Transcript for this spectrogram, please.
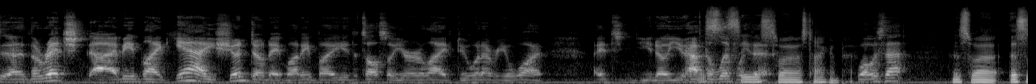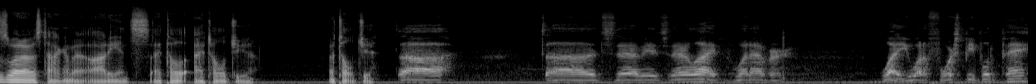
Uh, the rich, I mean, like, yeah, you should donate money, but it's also your life. Do whatever you want. It's, you know, you have to live see, with this is what I was talking about. What was that? This is what this is what I was talking about, audience. I told I told you, I told you. Uh, uh, it's their, I mean, it's their life. Whatever. What, you want to force people to pay?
